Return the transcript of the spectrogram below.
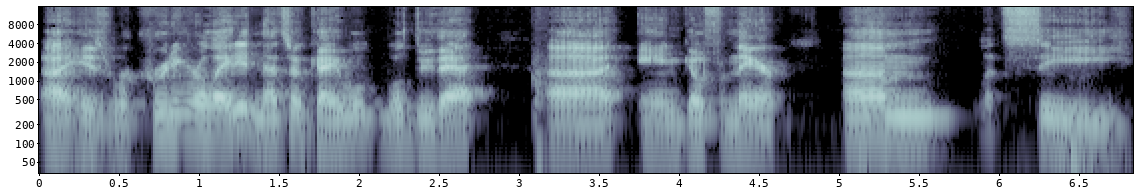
uh, is recruiting related, and that's okay. We'll we'll do that uh, and go from there. Um, let's see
